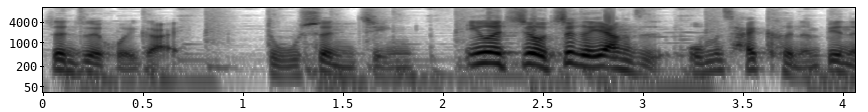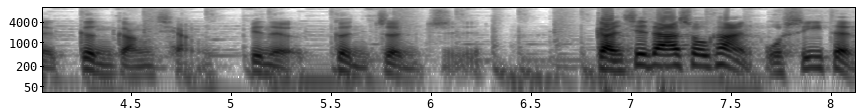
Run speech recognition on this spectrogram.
认罪悔改、读圣经，因为只有这个样子，我们才可能变得更刚强，变得更正直。感谢大家收看，我是 Ethan，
